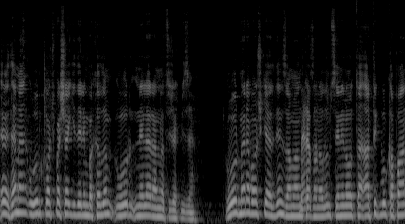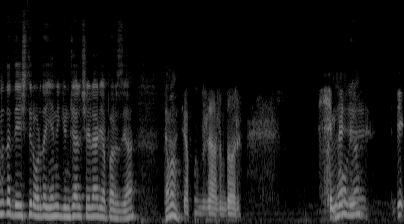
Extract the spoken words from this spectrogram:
Evet hemen Uğur Koçbaş'a gidelim bakalım. Uğur neler anlatacak bize? Uğur merhaba hoş geldin. Zaman Merhaba. kazanalım. Senin o ta- artık bu kapağını da değiştir. Orada yeni güncel şeyler yaparız ya. Tamam. yapmamız lazım doğru. Şimdi Ne oluyor? e, bir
